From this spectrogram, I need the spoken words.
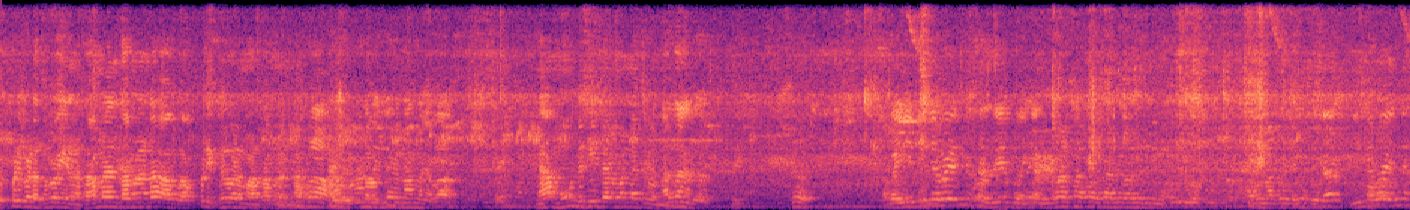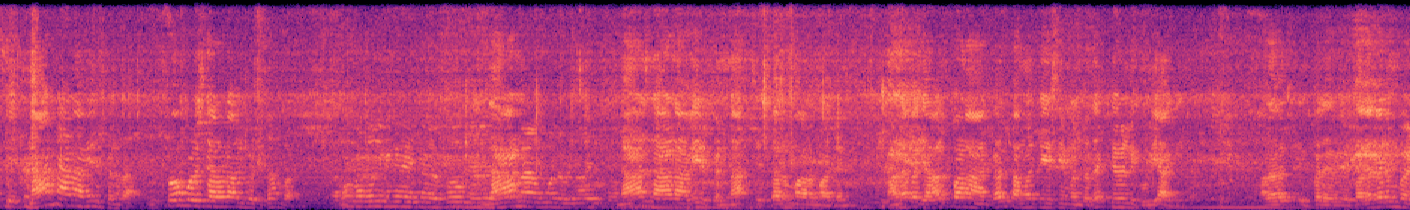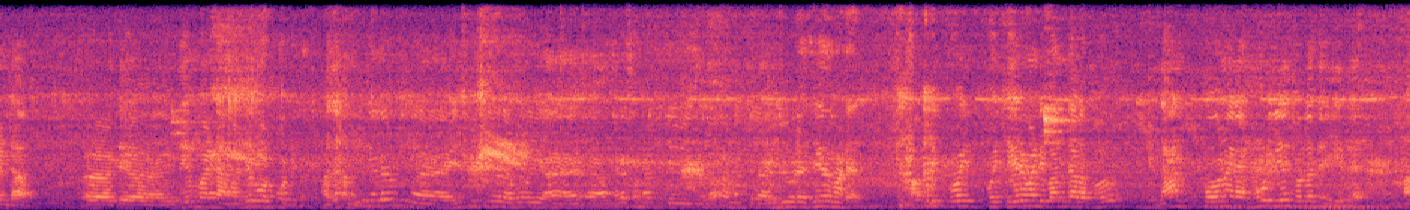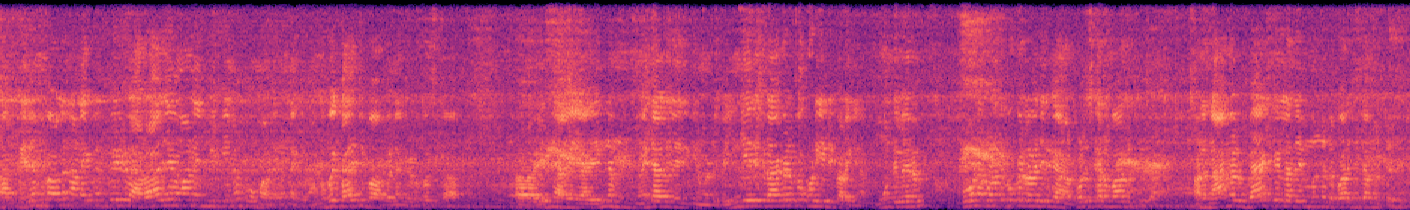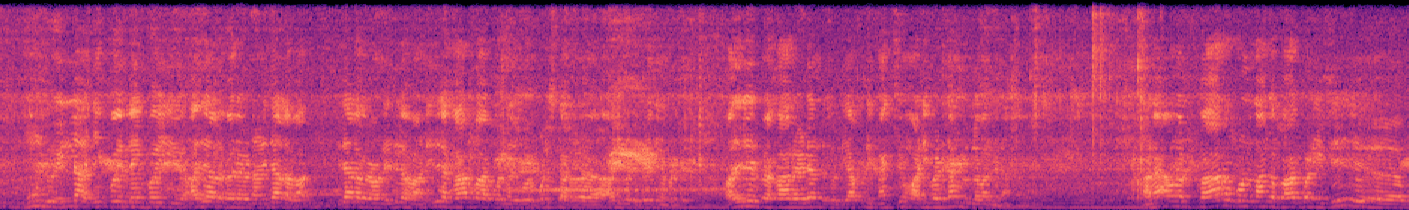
எப்படிப்பட்ட துரோகிகள் தமிழன் தமிழன்டா அப்ப அப்படி கேவலமான தமிழன். நான் மூன்று சீட் தரமான்னு நான் நானாவே இருப்பேன்டா இப்பவும் போலீஸ்காரோட அடிபட்டு தான். நான் நான் நானாவே இருப்பேன். நான் சித்தாலும் மாற மாட்டேன். ஆனால் யாழ்ப்பாண ஆக்கள் தமிழ் தேசியம் என்றதை கேள்விக்குறி ஆகிட்டேன் அதாவது இப்போ தலைவரும் வேண்டாம். இது- இதுவும் வேண்டாம் வந்து ஓட் போட்டுட்டேன். அதான். செய்வீங்களா அமைச்சர்? அப்படி போய் போய் சேர வேண்டி வந்த அளவு நான் போனேன் நான் நூறு வீதம் சொல்ல தெரியல. ஆனால் பெரும்பாலும் நினைக்கிறேன் பேர் அராஜகமான எம்பிபின்னா போக மாட்டேன் நினைக்கிறேன் அங்கே போய் கழிச்சு பார்ப்பேன் எனக்கு ஃபர்ஸ்டா என்ன என்ன மென்டாலிட்டியில் இருக்கணும்? இங்கே இருக்கிறாங்க இப்போ கொடியேற்றி படைக்கணும். மூன்று பேரும் போன கொண்டு புக்கில் வச்சிருக்காங்க. போலீஸ்காரன் பார்த்துட்டு இருக்காங்க ஆனால் நாங்கள் பேக் எல்லாத்தையும் முன்னிட்டு பறிச்சு தான் மூன்று எல்லா செக் போயிட்லையும் போய் அதால் வர வேண்டாம் இதால வா இதால வர வேண்டாம் இதில் வா இதில் கார் பார்க் பண்ணது ஒரு போலீஸ்காரர் அடிபட்டு பிரச்சனைப்படுது. அதில் இருக்கிற கார் இடம்னு சொல்லி அப்படி மேக்ஸிமம் அடிபட்டு தான் உள்ள வந்தேன். ஆனால் அவங்க காரை கொண்டு தாங்க பார்க் பண்ணிட்டு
